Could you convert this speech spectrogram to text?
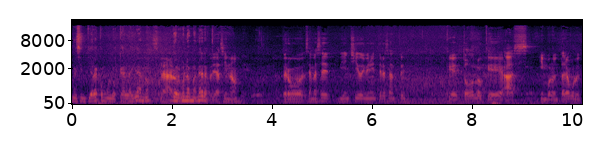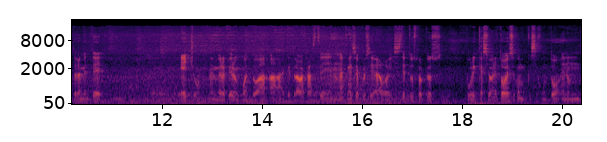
me sintiera como local allá, ¿no? Claro. De alguna manera. Pues ya sí, ¿no? Pero se me hace bien chido y bien interesante que todo lo que has involuntaria o voluntariamente hecho, me- refiero en cuanto a, a que trabajaste en una agencia de publicidad o hiciste tus propias publicaciones, todo eso como que se juntó en un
